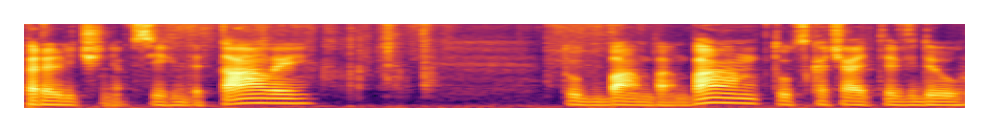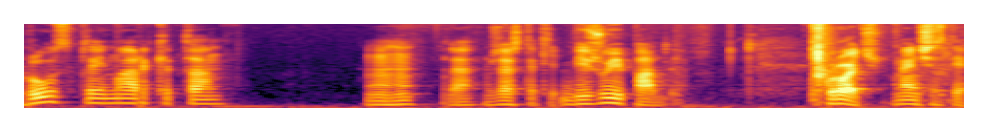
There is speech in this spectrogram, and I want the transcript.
Перелічення всіх деталей. Тут бам-бам-бам. Тут скачайте відеогру з Play Market. Угу, да, вже ж таки, біжу і падаю. Коротше, менше з тим.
